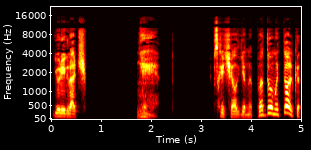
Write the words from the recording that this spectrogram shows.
Юрий Игнатьевич! — Нет! — вскричал Гена. — Подумать только!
